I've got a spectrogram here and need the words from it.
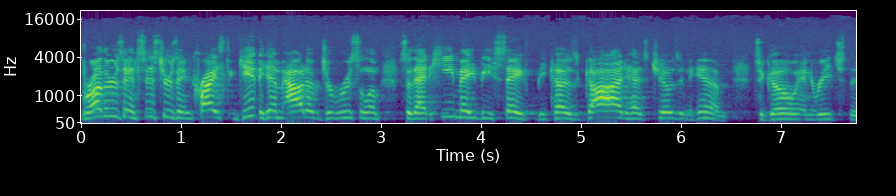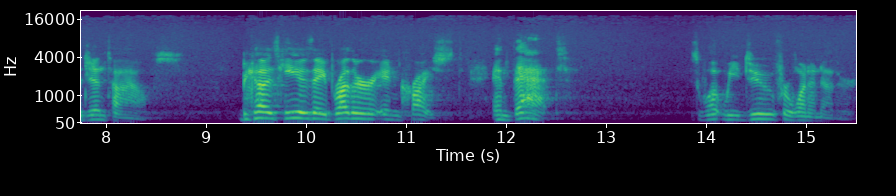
brothers and sisters in Christ get him out of Jerusalem so that he may be safe because God has chosen him to go and reach the Gentiles because he is a brother in Christ. And that is what we do for one another.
